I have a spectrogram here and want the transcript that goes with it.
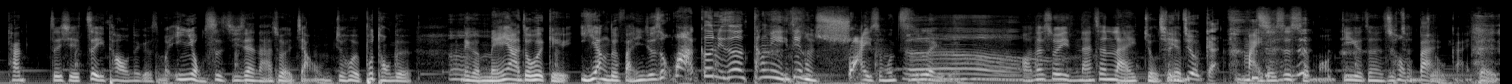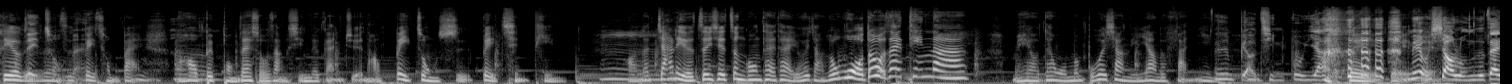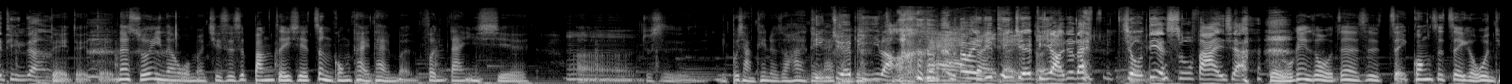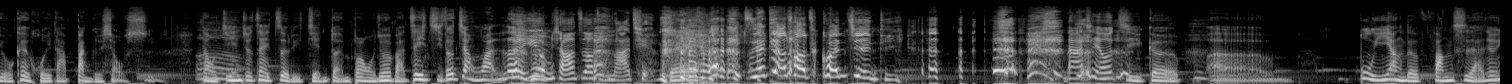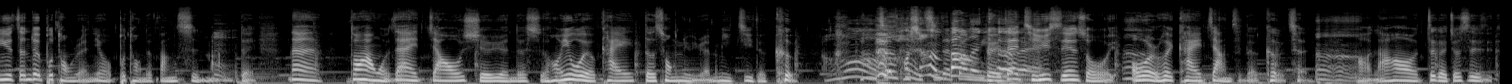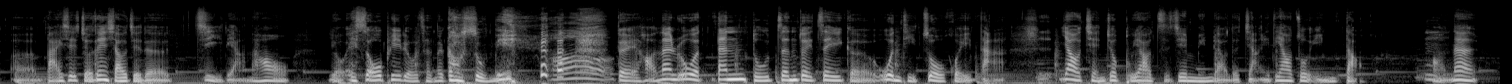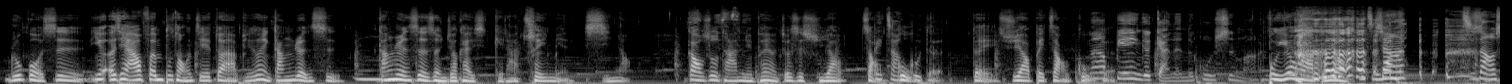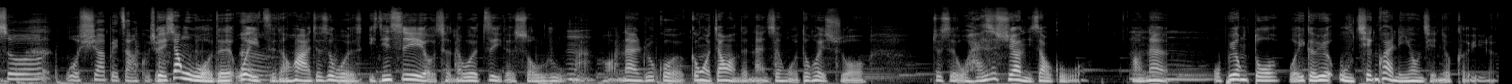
这些这一套那个什么英勇事迹再拿出来讲，我们就会有不同的那个梅亚都会给一样的反应，就是哇哥，你真的当年一定很帅什么之类的。哦，那所以男生来酒店买的是什么？第一个真的是成就感，对，第二个真的是被崇拜，然后被捧在手掌心的感觉，然后被重视、被倾听。嗯，好，那家里的这些正宫太太也会讲说，我都有在听呐。没有，但我们不会像你一样的反应，但是表情不一样，对 对，没有笑容的在听这样。对对对，那所以呢，我们其实是帮这些正宫太太们分担一些，呃，就是你不想听的时候，他听觉疲劳，他们已经听觉疲劳，就在酒店抒发一下。对，我跟你说，我真的是这光是这个问题，我可以回答半个小时，但我今天就在这里简短，不然我就会把这一集都讲完了。对，因为我们想要知道怎么拿钱，对，直接跳到关键题。拿钱有几个呃不一样的方式啊，就因为针对不同人有不同的方式嘛。嗯、对，那通常我在教学员的时候，因为我有开得宠女人秘籍的课哦，好像很棒的。对，在情绪实验所偶尔会开这样子的课程。嗯嗯。好，然后这个就是呃，把一些酒店小姐的伎俩，然后。有 SOP 流程的告诉你。哦，对，好，那如果单独针对这一个问题做回答，是。要钱就不要直接明了的讲，一定要做引导。嗯、好，那如果是因为而且还要分不同阶段啊，比如说你刚认识，刚、嗯、认识的时候，你就开始给他催眠洗脑，告诉他女朋友就是需要照顾的。对，需要被照顾。那要编一个感人的故事吗？不用啊，不用。只让他知道说我需要被照顾。对，像我的位置的话，嗯、就是我已经事业有成了，我有自己的收入嘛。好、嗯，那如果跟我交往的男生，我都会说，就是我还是需要你照顾我。好，那我不用多，我一个月五千块零用钱就可以了。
